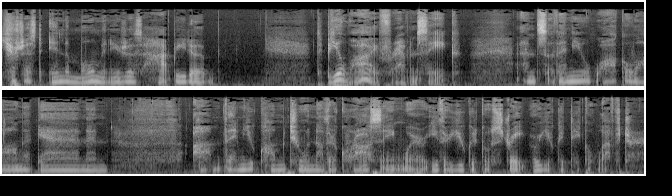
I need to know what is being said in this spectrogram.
You're just in the moment. You're just happy to to be alive for heaven's sake. And so then you walk along again, and um, then you come to another crossing where either you could go straight or you could take a left turn.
